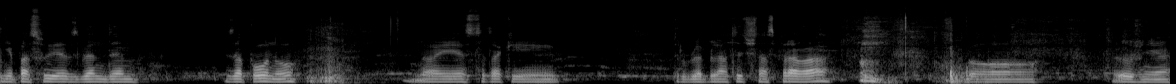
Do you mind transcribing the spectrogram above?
nie pasuje względem zapłonu. No i jest to taki problematyczna sprawa, bo różnie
